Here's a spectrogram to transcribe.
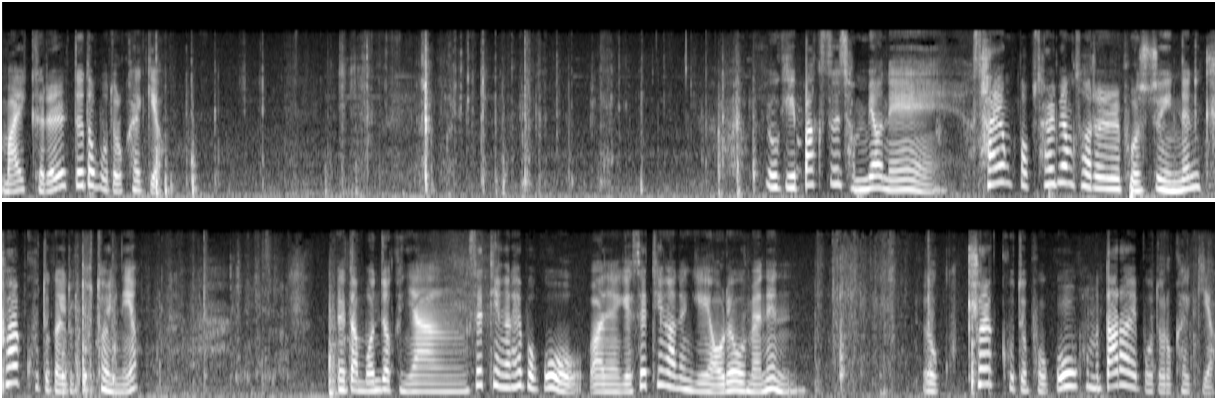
마이크를 뜯어보도록 할게요. 여기 박스 전면에 사용법 설명서를 볼 수 있는 QR코드가 이렇게 붙어 있네요. 일단 먼저 그냥 세팅을 해보고 만약에 세팅하는 게 어려우면은 이 QR코드 보고 한번 따라해 보도록 할게요.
